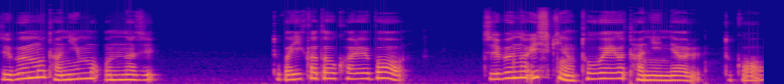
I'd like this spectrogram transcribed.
自分も他人も同じ。とか言い方を変えれば、自分の意識の投影が他人であるとか、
